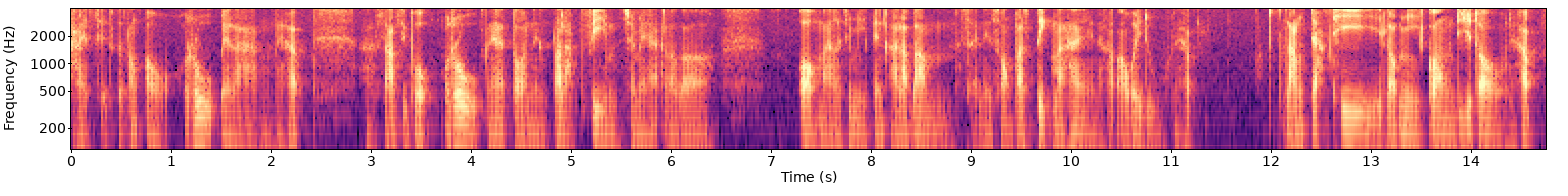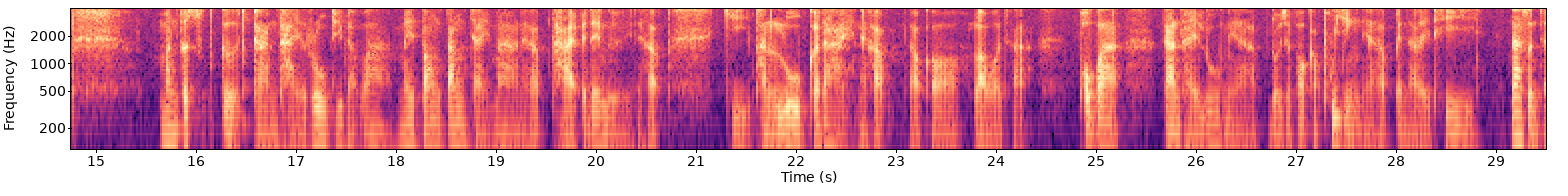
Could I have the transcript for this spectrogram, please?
ถ่ายเสร็จก็ต้องเอารูปไปล้างนะครับ36 รูปนะฮะต่อหนึ่งตลับฟิล์มใช่ไหมฮะแล้วก็ ออกมาก็จะมีเป็นอัลบั้มใส่ในซองพลาสติกมาให้นะครับ เอาไว้ดูนะครับ หลังจากที่เรามีกล้องดิจิตอลนะครับ มันก็เกิดการถ่ายรูปที่แบบว่าไม่ต้องตั้งใจมากนะครับ ถ่ายไปได้เลยนะครับ กี่พันรูปก็ได้นะครับ แล้วก็เราก็จะพบว่าการถ่ายรูปเนี่ยครับ โดยเฉพาะกับผู้หญิงเนี่ยครับ เป็นอะไรที่น่าสนใจ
